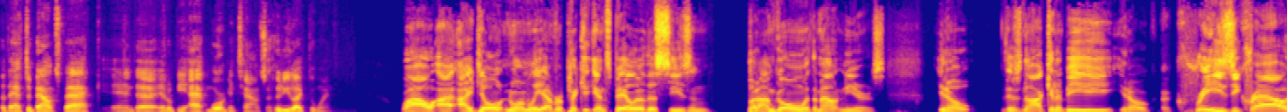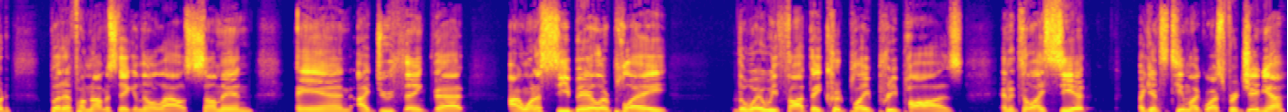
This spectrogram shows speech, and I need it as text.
but they have to bounce back, and uh, it'll be at Morgantown. So, who do you like to win? Wow, I, I don't normally ever pick against Baylor this season, but I'm going with the Mountaineers. You know, there's not going to be you know a crazy crowd, but if I'm not mistaken, they'll allow some in, and I do think that I want to see Baylor play the way we thought they could play pre pause. And until I see it against a team like West Virginia,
